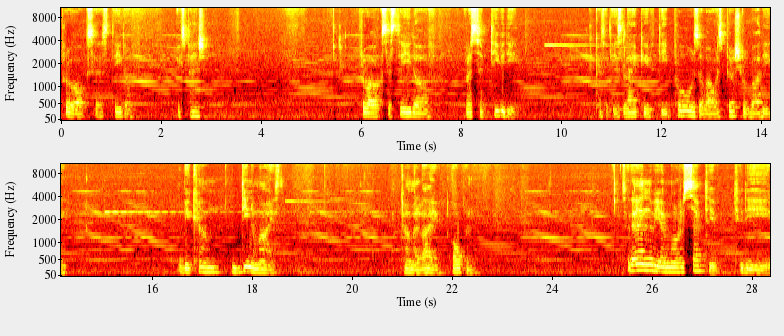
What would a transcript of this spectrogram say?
provokes a state of expansion, provokes a state of receptivity, because it is like if the pores of our spiritual body become dynamized, come alive, open. So then we are more receptive to the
